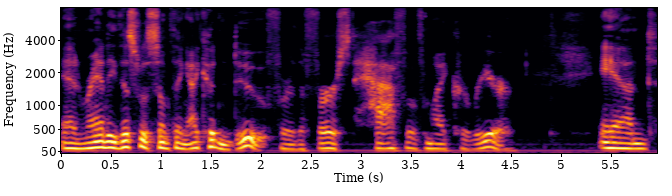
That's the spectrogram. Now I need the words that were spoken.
And Randy, this was something I couldn't do for the first half of my career. And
